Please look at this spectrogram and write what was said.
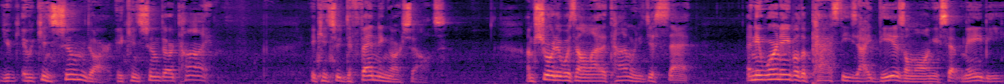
you, it consumed our, it consumed our time. It consumed defending ourselves. I'm sure there wasn't a lot of time when he just sat. And they weren't able to pass these ideas along, except maybe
